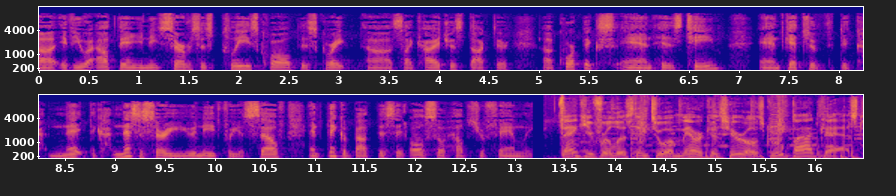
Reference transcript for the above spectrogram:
Uh, if you are out there and you need services, please call this great uh, psychiatrist, Dr. Uh, Korpix, and his team, and get your, the, the necessary you need for yourself. And think about this; it also helps your family. Thank you for listening to America's Heroes Group podcast.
